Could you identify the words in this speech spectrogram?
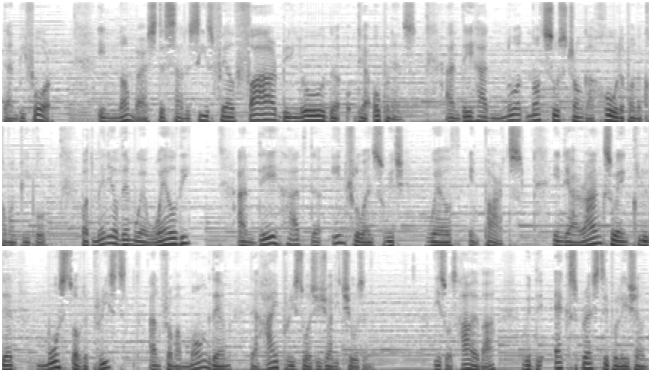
than before. In numbers, the Sadducees fell far below the, their opponents, and they had not, not so strong a hold upon the common people. But many of them were wealthy, and they had the influence which wealth imparts. In their ranks were included most of the priests, and from among them the high priest was usually chosen. This was, however, with the express stipulation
